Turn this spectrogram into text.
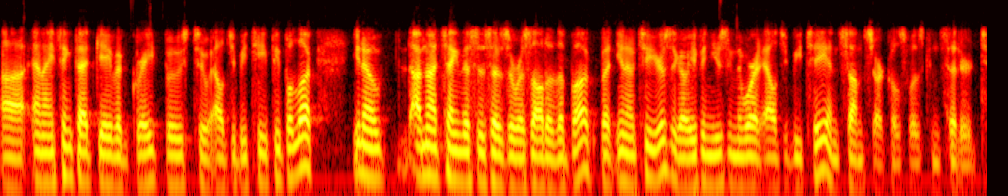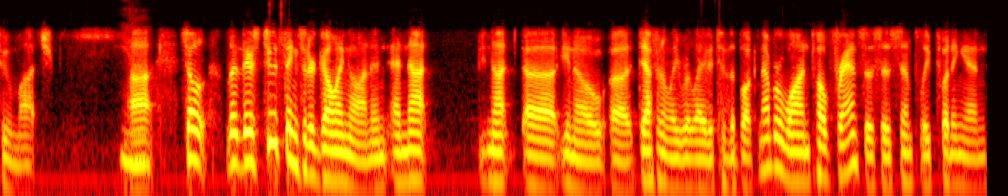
uh, and I think that gave a great boost to LGBT people. Look, you know, I'm not saying this is as a result of the book, but you know, two years ago, even using the word LGBT in some circles was considered too much. Yeah. Uh, so there's two things that are going on, and and not not uh, you know uh, definitely related to the book. Number one, Pope Francis is simply putting in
